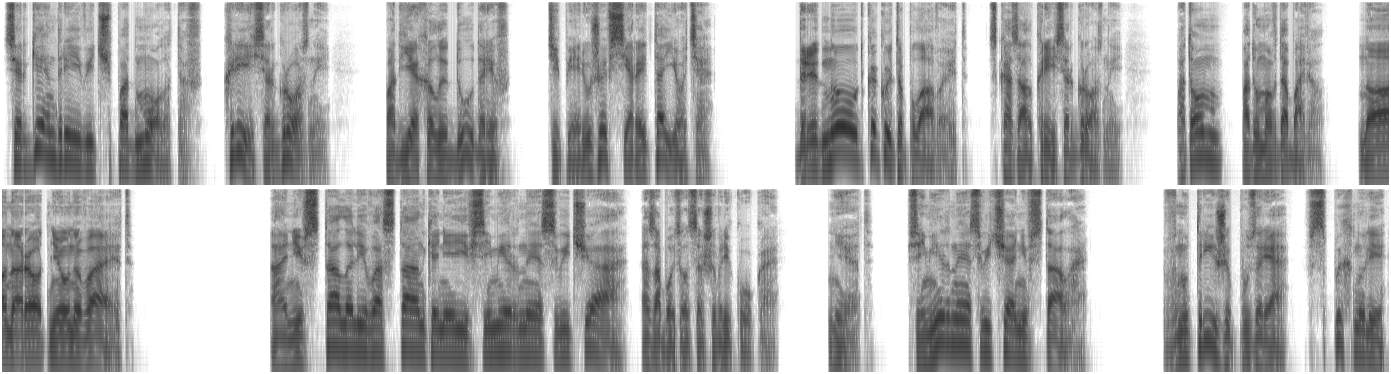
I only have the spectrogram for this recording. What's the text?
Сергей Андреевич Подмолотов, крейсер Грозный, Подъехал и Дударев, теперь уже в серой «Тойоте». «Дредноут какой-то плавает», — сказал крейсер Грозный. Потом, подумав, добавил. «Но народ не унывает». «А не встала ли в Останкине и всемирная свеча?» — озаботился Шеврикука. «Нет, всемирная свеча не встала. Внутри же пузыря вспыхнули,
